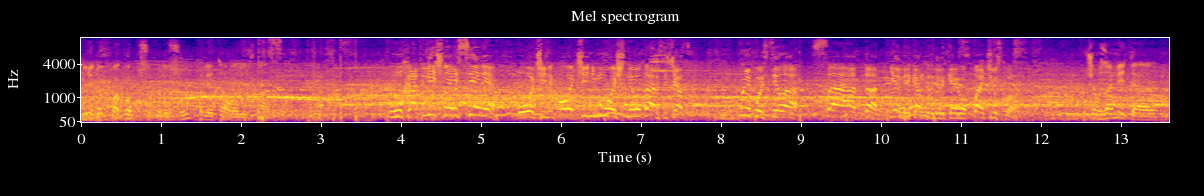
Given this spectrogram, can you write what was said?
Ну, не только по корпусу, по лицу прилетала из нас. Ух, отличная серия! Очень-очень мощный удар сейчас выпустила Саадат. И американка наверняка его почувствовала. Причем, заметьте, а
